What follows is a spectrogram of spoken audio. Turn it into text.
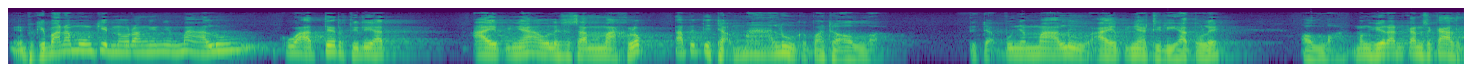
Ya, bagaimana mungkin orang ini malu, khawatir dilihat aibnya oleh sesama makhluk, tapi tidak malu kepada Allah. Tidak punya malu aibnya dilihat oleh Allah. Mengherankan sekali.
